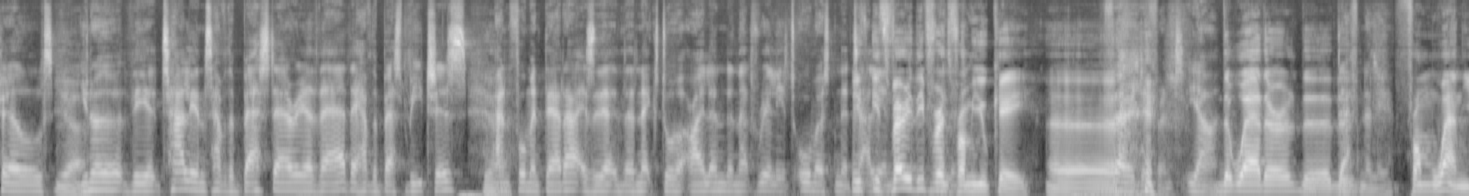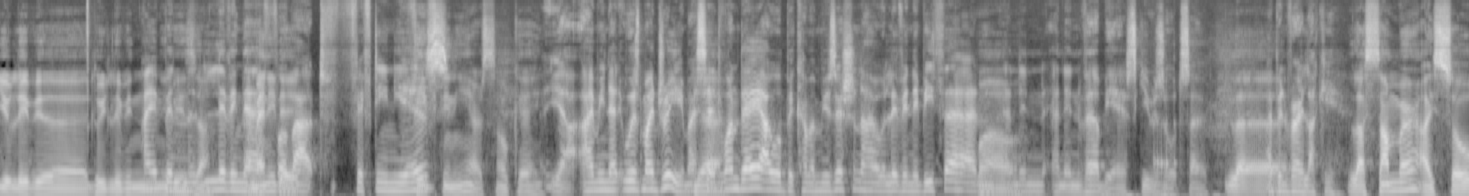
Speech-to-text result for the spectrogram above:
chilled. Yeah. You know, the Italians have the best area there. They have the best beaches. Yeah. And Formentera is the, the next door island, and that's really, it's almost an It, Italian. it's very different island. from UK. Uh, Very different, yeah. the weather, the, the Definitely. From when you live? Uh, do you live in I've been Ibiza? living there Many for days? about 15 years. 15 years. Okay. Yeah, I mean, it was my dream. I said one day I will become a musician. I will live in Ibiza and, Wow. and in and in Verbier ski resort. So La- I've been very lucky. last summer I saw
